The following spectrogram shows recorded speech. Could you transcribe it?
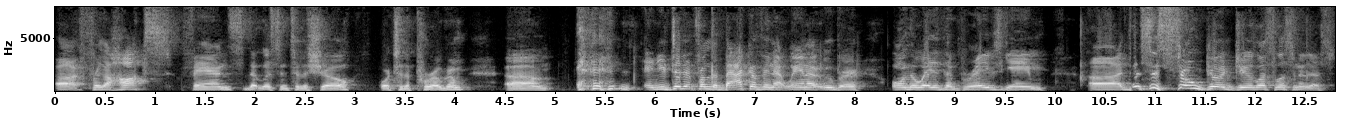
uh, for the Hawks fans that listen to the show or to the program. Um, and, and, you did it from the back of an Atlanta Uber on the way to the Braves game. Uh, this is so good, dude. Let's listen to this.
